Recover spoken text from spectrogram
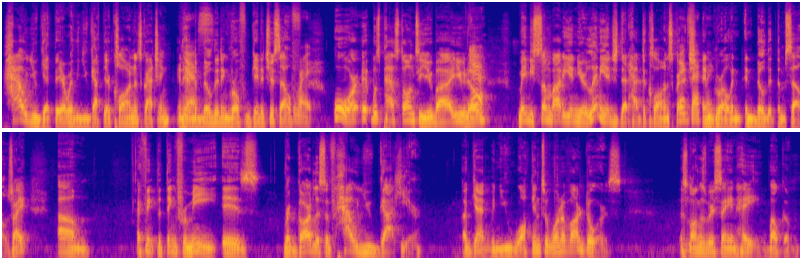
how you get there, whether you got there clawing and scratching and yes. had to build it and grow, get it yourself, right? or it was passed on to you by, you know, yeah. Maybe somebody in your lineage that had to claw and scratch exactly. and grow and, and build it themselves, right? Um, I think the thing for me is regardless of how you got here, again, when you walk into one of our doors, as long as we're saying, hey, welcome,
